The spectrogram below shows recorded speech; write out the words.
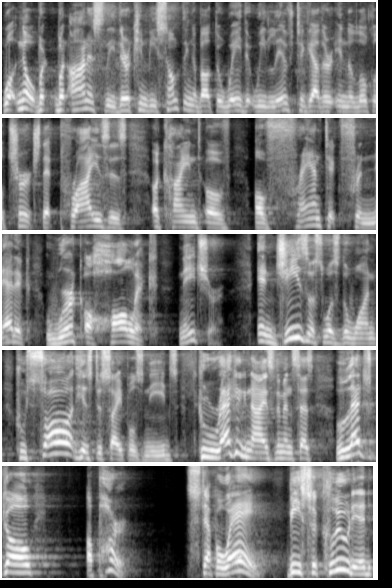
Well, no, but, but honestly, there can be something about the way that we live together in the local church that prizes a kind of, of frantic, frenetic, workaholic nature. And Jesus was the one who saw his disciples' needs, who recognized them and says, Let's go apart, step away, be secluded,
